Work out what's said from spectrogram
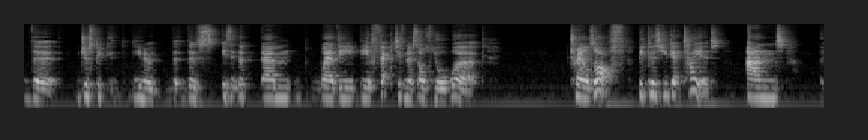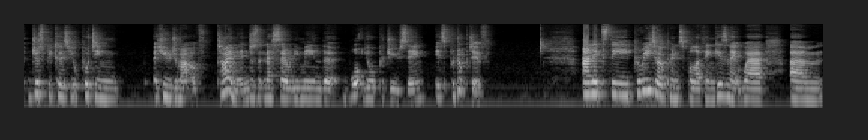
the just be, you know there's is it the um, where the the effectiveness of your work trails off because you get tired and just because you're putting a huge amount of time in doesn't necessarily mean that what you're producing is productive. And it's the Pareto principle, I think, isn't it, where um,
